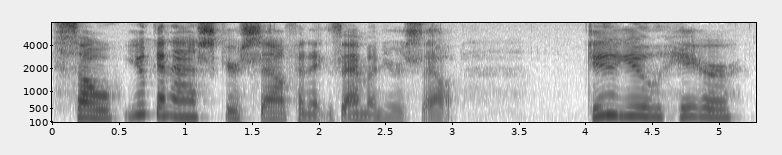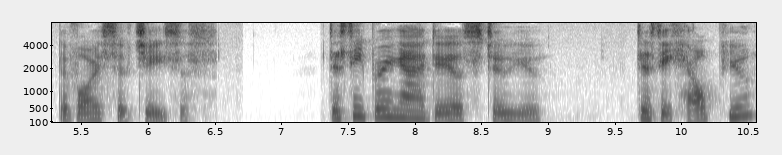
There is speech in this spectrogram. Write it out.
So you can ask yourself and examine yourself do you hear the voice of Jesus? Does he bring ideas to you? Does he help you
